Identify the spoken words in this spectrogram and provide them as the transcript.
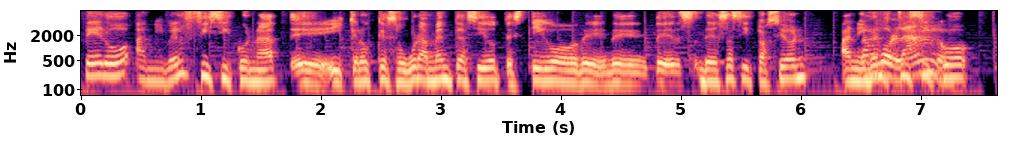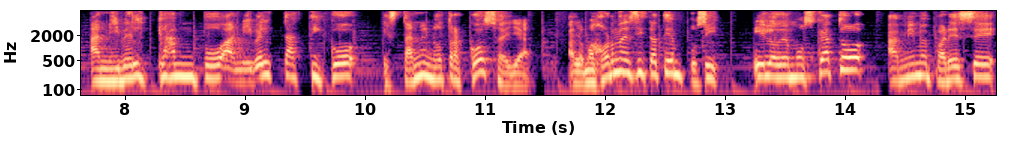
pero a nivel físico, Nat, eh, y creo que seguramente ha sido testigo de, esa situación, a nivel físico, a nivel campo, a nivel táctico, están en otra cosa ya. A lo mejor necesita tiempo, sí. Y lo de Moscato a mí me parece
